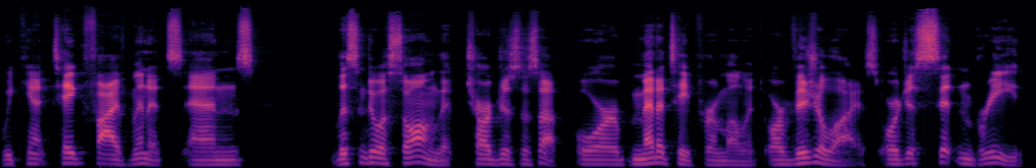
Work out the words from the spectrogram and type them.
we can't take five minutes and listen to a song that charges us up or meditate for a moment or visualize or just sit and breathe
